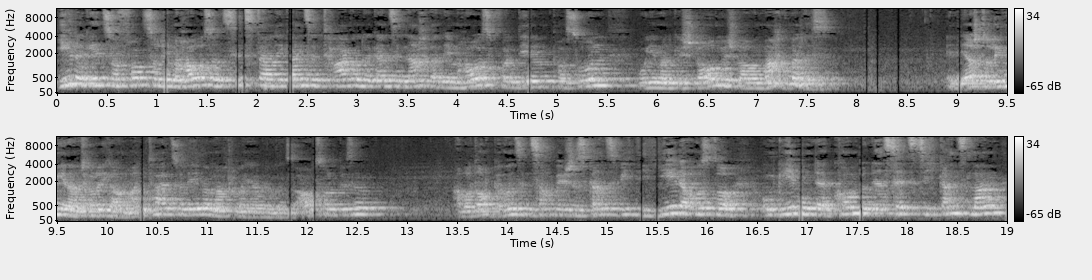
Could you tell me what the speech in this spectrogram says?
Jeder geht sofort zu dem Haus und sitzt da den ganzen Tag und die ganze Nacht an dem Haus von der Person, wo jemand gestorben ist. Warum macht man das? In erster Linie natürlich am Anteil zu nehmen, macht man ja bei uns auch so ein bisschen. Aber dort bei uns in Sachbe ist es ganz wichtig, jeder aus der Umgebung, der kommt und der setzt sich ganz lang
